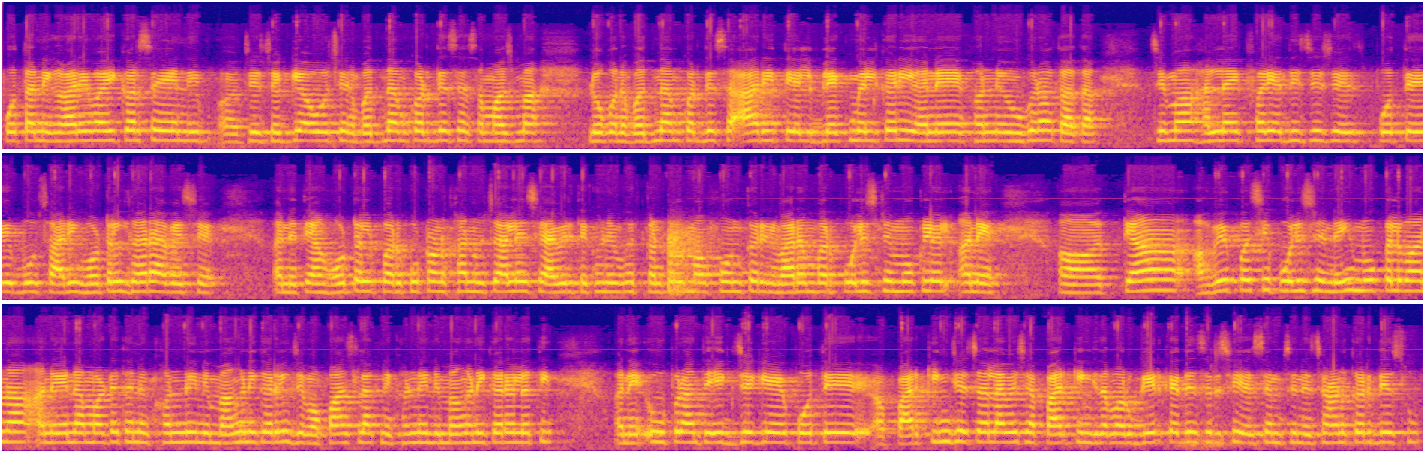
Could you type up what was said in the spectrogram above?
પોતાની કાર્યવાહી કરશે, એની જે જગ્યાઓ છે એને બદનામ કરી દેશે, સમાજમાં લોકોને બદનામ કરી દેશે, આ રીતે બ્લેકમેલ કરી અને ખંડણી ઉઘરાવતા હતા. જેમાં હાલના એક ફરિયાદી જે છે પોતે બહુ સારી હોટલ ધરાવે છે. અને ત્યાં હોટલ પર કૂટણખાનું ચાલે છે. આવી રીતે ઘણી વખત કંટ્રોલમાં ફોન કરીને વારંવાર પોલીસને મોકલેલ અને ત્યાં હવે પછી પોલીસને નહીં મોકલવાના અને એના માટે થઈને ખંડણીની માંગણી કરેલ, જેમાં પાંચ લાખની ખંડણીની માંગણી કરેલ હતી. અને એ ઉપરાંત એક જગ્યાએ પોતે પાર્કિંગ જે ચલાવે છે પાર્કિંગ તમારું ગેરકાયદેસર છે, એસએમસીને જાણ કરી દેશું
